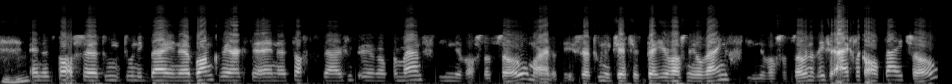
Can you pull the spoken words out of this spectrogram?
Mm-hmm. En het was uh, toen, toen ik bij een bank werkte en 80.000 euro per maand verdiende, was dat zo. Maar dat is, toen ik ZZP'er was en heel weinig verdiende, was dat zo. En dat is eigenlijk altijd zo.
